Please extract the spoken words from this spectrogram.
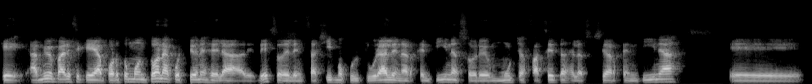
que, a mí me parece que aportó un montón a cuestiones de, la, de eso, del ensayismo cultural en Argentina, sobre muchas facetas de la sociedad argentina. Eh,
